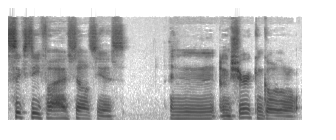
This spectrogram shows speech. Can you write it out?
Sixty-five Celsius, and I'm sure it can go a little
